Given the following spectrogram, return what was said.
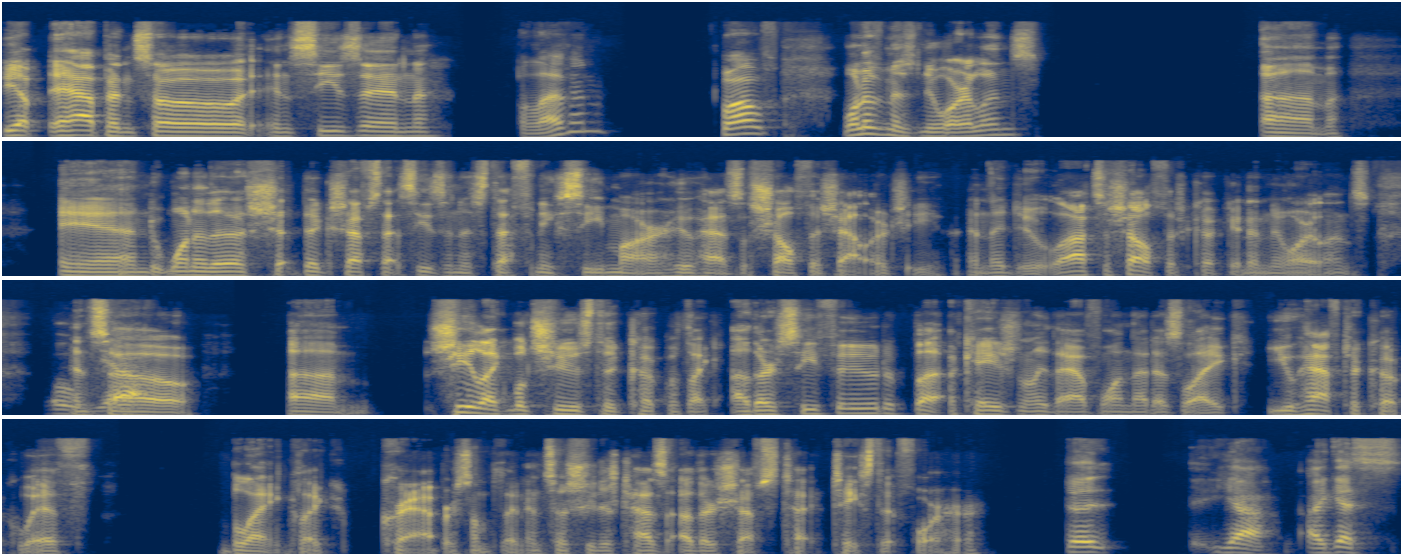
Yep, it happened. So in season 11, 12, one of them is New Orleans. Um, and one of the sh- big chefs that season is Stephanie Cmar, who has a shellfish allergy, and they do lots of shellfish cooking in New Orleans. Oh, and yeah. so, um, she like will choose to cook with like other seafood, but occasionally they have one that is like you have to cook with blank, like crab or something, and so she just has other chefs ta taste it for her. Does yeah, I guess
